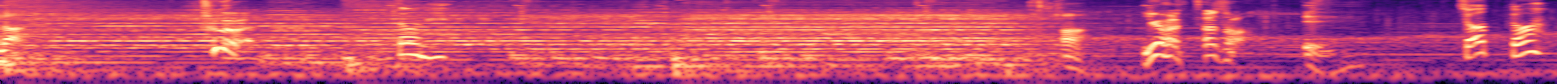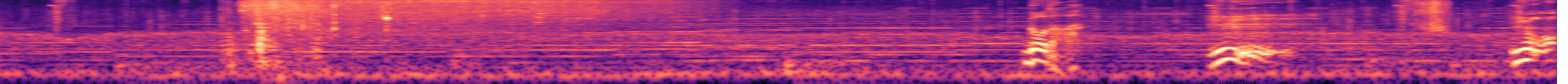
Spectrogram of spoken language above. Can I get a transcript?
なあ。そうね？あやったぞ。ええ。ちょっとどうだ？の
